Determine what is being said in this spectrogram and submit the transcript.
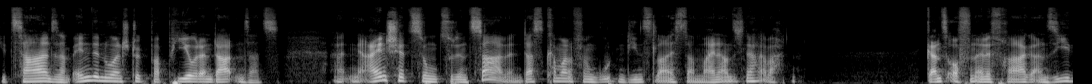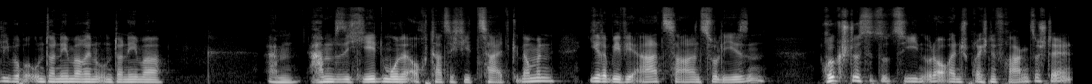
Die Zahlen sind am Ende nur ein Stück Papier oder ein Datensatz. Eine Einschätzung zu den Zahlen, das kann man vom guten Dienstleister meiner Ansicht nach erwarten. Ganz offen eine Frage an Sie, liebe Unternehmerinnen und Unternehmer ähm, haben sie sich jeden Monat auch tatsächlich die Zeit genommen, ihre BWA-Zahlen zu lesen, Rückschlüsse zu ziehen oder auch entsprechende Fragen zu stellen?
